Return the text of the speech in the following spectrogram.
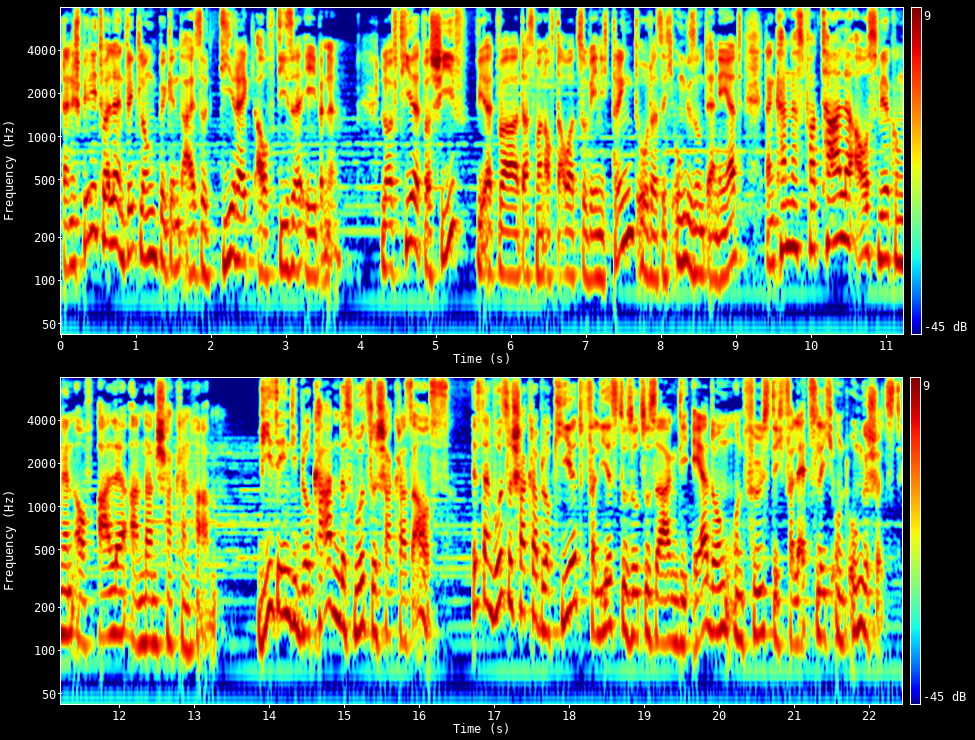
Deine spirituelle Entwicklung beginnt also direkt auf dieser Ebene. Läuft hier etwas schief, wie etwa, dass man auf Dauer zu wenig trinkt oder sich ungesund ernährt, dann kann das fatale Auswirkungen auf alle anderen Chakren haben. Wie sehen die Blockaden des Wurzelchakras aus? Ist dein Wurzelchakra blockiert, verlierst du sozusagen die Erdung und fühlst dich verletzlich und ungeschützt.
